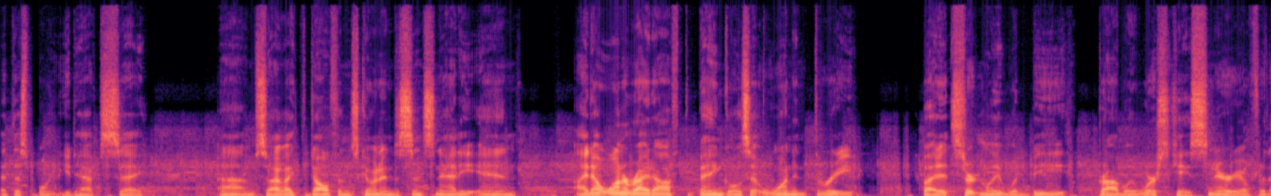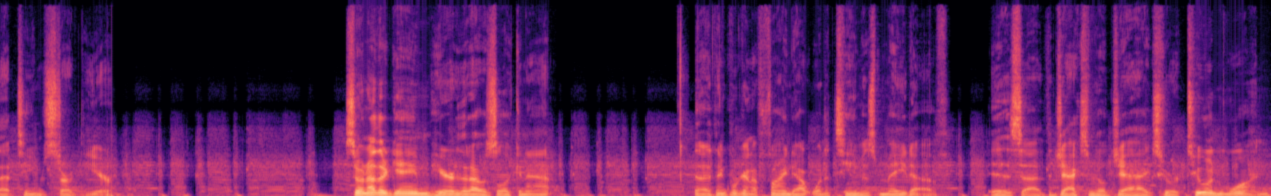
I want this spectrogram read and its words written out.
at this point. You'd have to say. Um, so I like the Dolphins going into Cincinnati, and I don't want to write off the Bengals at one and three, but it certainly would be probably worst case scenario for that team to start the year. So another game here that I was looking at that I think we're going to find out what a team is made of is uh, the Jacksonville Jags, who are two and one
